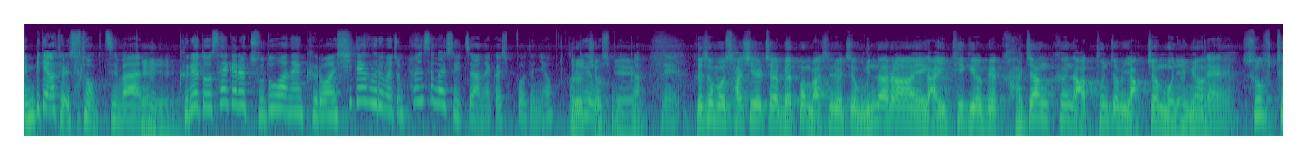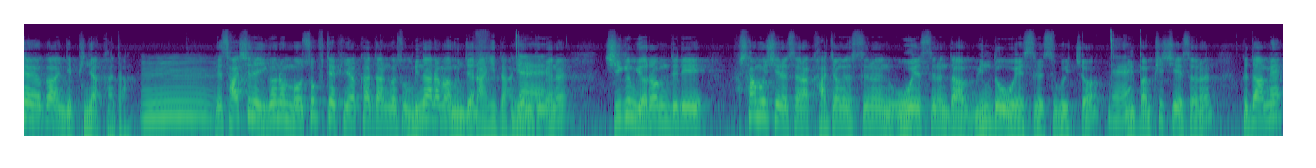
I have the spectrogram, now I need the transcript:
엔비디아가 될 수는 없지만 예, 예. 그래도 세계를 주도하는 그러한 시대 흐름에 좀 편승할 수 있지 않을까 싶거든요. 어떻게 그렇죠. 보십니까? 네. 그래서 뭐 사실 제가 몇 번 말씀드렸지만 우리나라의 IT 기업의 가장 큰 아픈 점은 약점 뭐냐면 네. 소프트웨어가 이제 빈약하다. 음. 근데 사실은 이거는 뭐 소프트웨어 빈약하다는 것은 우리나라만 문제는 아니다. 예를 네. 들면은 지금 여러분들이 사무실에서나 가정에서 쓰는 OS는 다 윈도우 OS를 쓰고 있죠. 네. 일반 PC에서는. 그다음에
